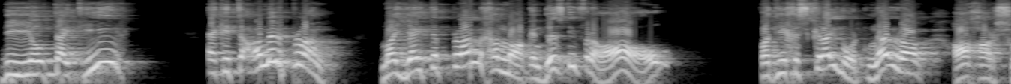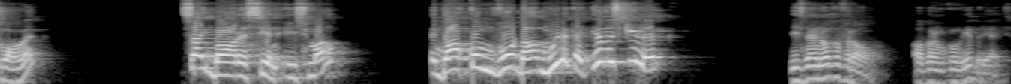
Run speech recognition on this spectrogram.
Die heeltyd hier. Ek het 'n ander plan. Maar jy het 'n plan gaan maak en dis die verhaal wat hier geskryf word. Nou raak Hagar swanger. Sy bare seun Ismael. En daar kom word daar moeilikheid. Ewe skielik hier's nou nog 'n verhaal. Abraham kom weer by die huis.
